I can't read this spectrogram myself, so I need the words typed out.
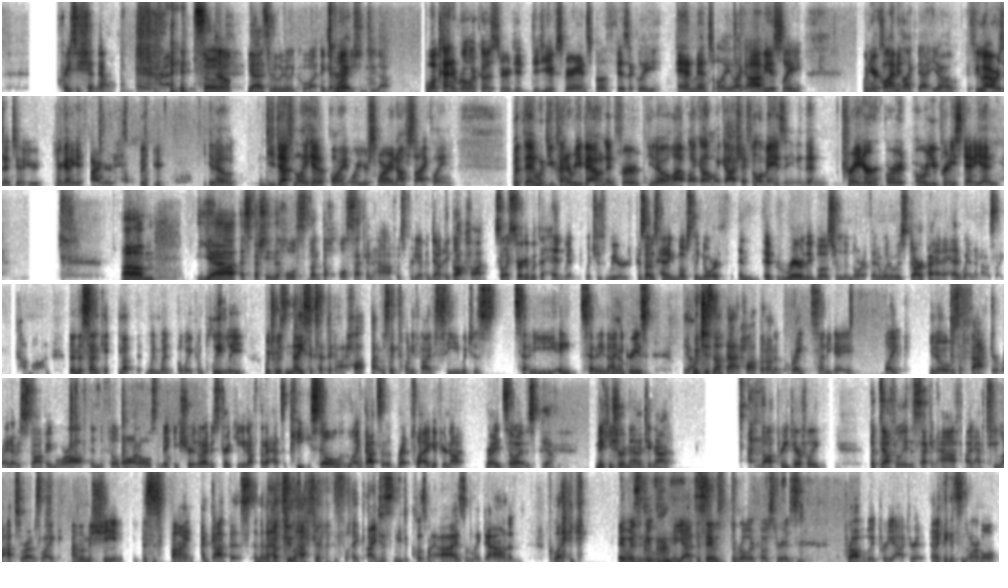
crazy shit now. so, so, yeah, it's really really cool. I think everybody great. should do that. What kind of roller coaster did did you experience both physically and mentally? Like obviously when you're climbing like that, you know, a few hours into it, you're you're gonna get tired. But you're you know, you definitely hit a point where you're swearing off cycling. But then would you kind of rebound and for, you know, a lap like, oh my gosh, I feel amazing, and then crater or or were you pretty steady Eddie? Um yeah, especially in the whole like the whole second half was pretty up and down. It got hot, so I started with a headwind, which is weird because I was heading mostly north, and it rarely blows from the north. And when it was dark, I had a headwind, and I was like, "Come on!" Then the sun came up, wind went away completely, which was nice, except it got hot. It was like 25 C, which is 78, 79 yeah. degrees, yeah. which is not that hot, but on a bright sunny day, like you know, it was a factor, right? I was stopping more often to fill bottles and making sure that I was drinking enough that I had to pee still. And like that's a red flag if you're not, right? So I was yeah making sure I'm managing that. I thought pretty carefully, but definitely in the second half, I'd have two laps where I was like, I'm a machine. This is fine. I got this. And then I have two laps where I was like, I just need to close my eyes and lay down and like it was it, yeah, to say it was a roller coaster is probably pretty accurate, and I think it's normal.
